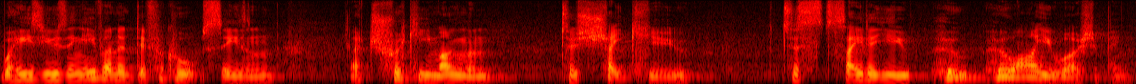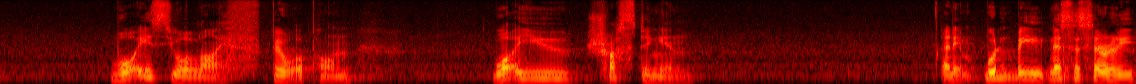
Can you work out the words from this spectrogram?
where He's using even a difficult season, a tricky moment, to shake you, to say to you, Who, who are you worshipping? What is your life built upon? What are you trusting in? And it wouldn't be necessarily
